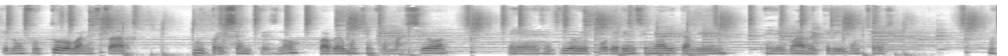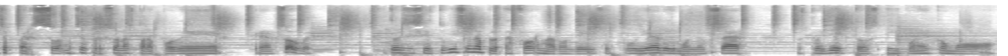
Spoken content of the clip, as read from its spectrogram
que en un futuro van a estar muy presentes, ¿no? Va a haber mucha información, en el sentido de poder enseñar y también eh, va a requerir muchos, muchas, muchas personas para poder crear software. Entonces, si tuviese una plataforma donde se pudiera desmonizar los proyectos y poner como,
